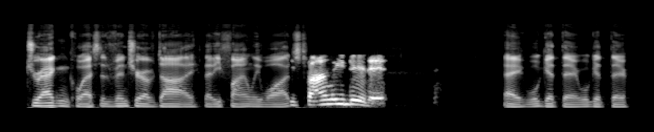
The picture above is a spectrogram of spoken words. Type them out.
Dragon Quest: Adventure of Dai that he finally watched. He finally did it. Hey, we'll get there. We'll get there.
